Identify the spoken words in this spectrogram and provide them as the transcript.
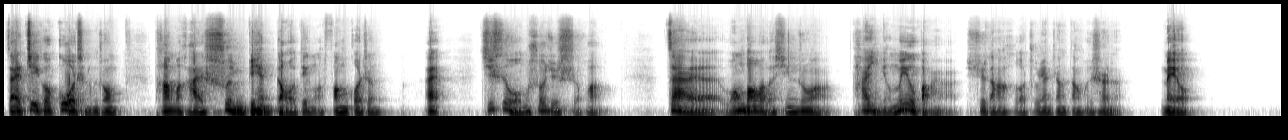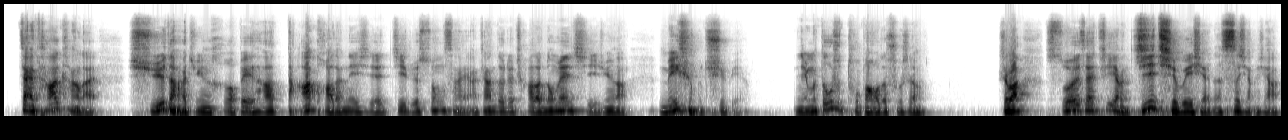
在这个过程中，他们还顺便搞定了方国珍。哎，其实我们说句实话，在王保保的心中啊，他有没有把徐达和朱元璋当回事呢？没有，在他看来。徐大军和被他打垮的那些纪律松散呀、战斗力差的农民起义军啊，没什么区别。你们都是土包子出身，是吧？所以在这样极其危险的思想下，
